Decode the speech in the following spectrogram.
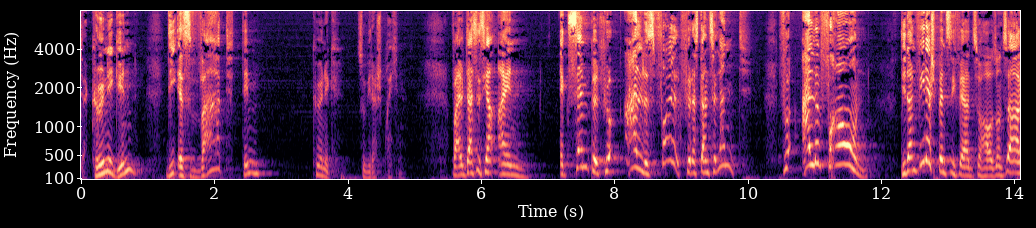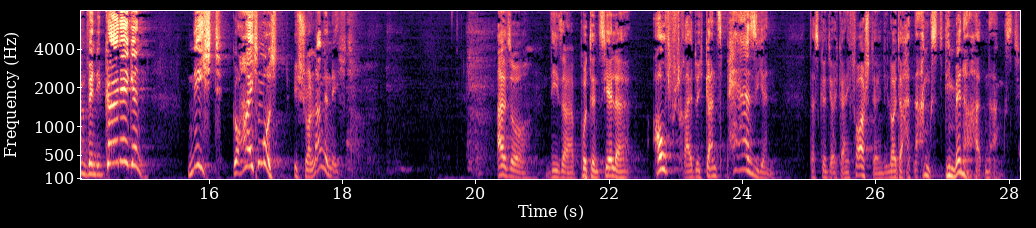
der Königin, die es wagt, dem König zu widersprechen? Weil das ist ja ein Exempel für alles Volk, für das ganze Land, für alle Frauen, die dann widerspenstig werden zu Hause und sagen, wenn die Königin nicht gehorchen muss, ich schon lange nicht. Also dieser potenzielle Aufschrei durch ganz Persien, das könnt ihr euch gar nicht vorstellen. Die Leute hatten Angst, die Männer hatten Angst.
